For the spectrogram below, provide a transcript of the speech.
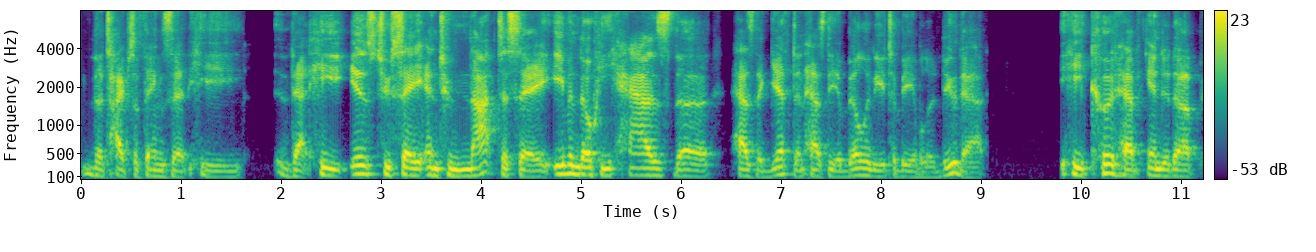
the types of things that he that he is to say and to not to say even though he has the has the gift and has the ability to be able to do that he could have ended up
